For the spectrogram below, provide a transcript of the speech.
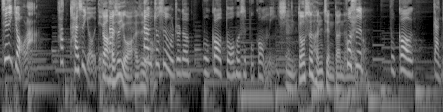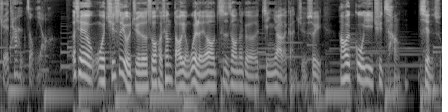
其实有啦，他还是有一点。对啊，还是有啊，还是有。但就是我觉得不够多，或是不够明显。嗯，都是很简单的，或是不够感觉它很重要。而且我其实有觉得说，好像导演为了要制造那个惊讶的感觉，所以他会故意去藏线索，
